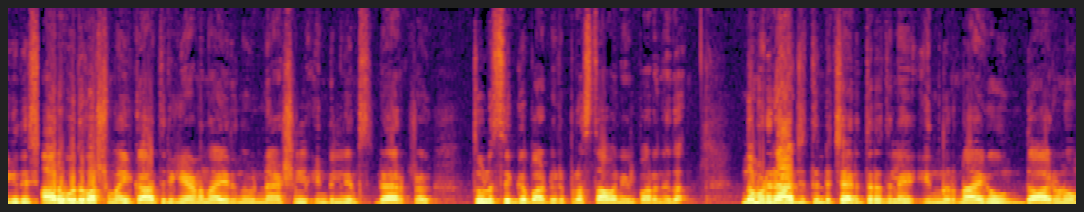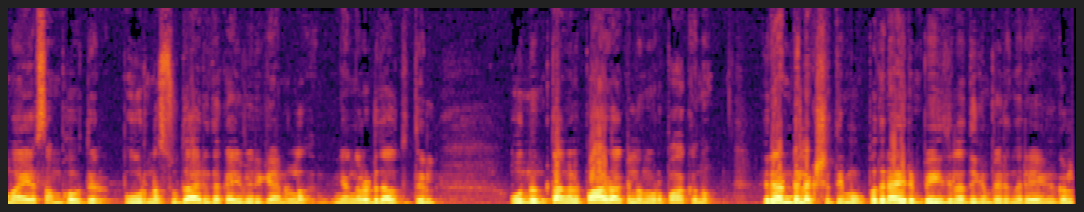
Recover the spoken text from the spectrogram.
ഏകദേശം അറുപത് വർഷമായി കാത്തിരിക്കുകയാണെന്നായിരുന്നു national intelligence director Tulsi Gabbard ഒരു പ്രസ്താവനയിൽ പറഞ്ഞത്. നമ്മുടെ രാജ്യത്തിന്റെ ചരിത്രത്തിലെ നിർണായകവും ദാരുണവുമായ സംഭവത്തിൽ പൂർണ സുതാര്യത കൈവരിക്കാനുള്ള ഞങ്ങളുടെ ദൗത്യത്തിൽ ഒന്നും തങ്ങൾ പാഴാക്കില്ലെന്ന് ഉറപ്പാക്കുന്നു. രണ്ട് ലക്ഷത്തി മുപ്പതിനായിരം പേജിലധികം വരുന്ന രേഖകൾ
